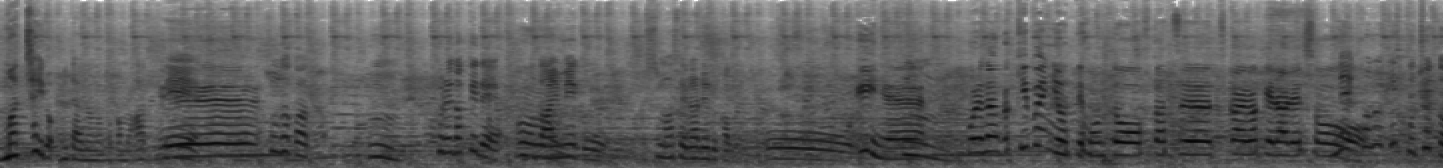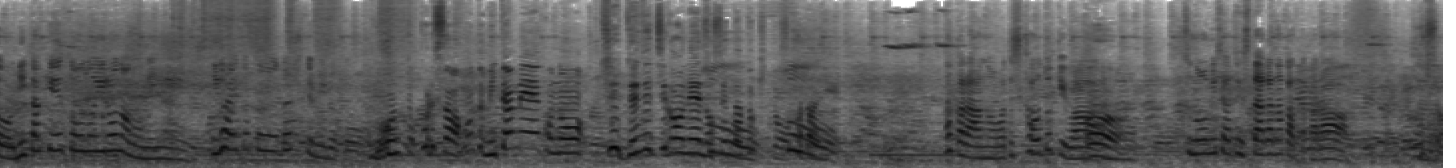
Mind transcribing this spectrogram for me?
抹茶色みたいなのとかもあって、そうだからうん。これだけでアイメイク済ませられるかも、いいね、うこれなんか気分によって本当2つ使い分けられそう。でこの結構ちょっと似た系統の色なのに意外とこう出してみると。本当これさ本当見た目このち全然違うね乗せた時とそう。肌に。だからあの私買う時うん。は、あのそのお店はテスターがなかったからどうした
